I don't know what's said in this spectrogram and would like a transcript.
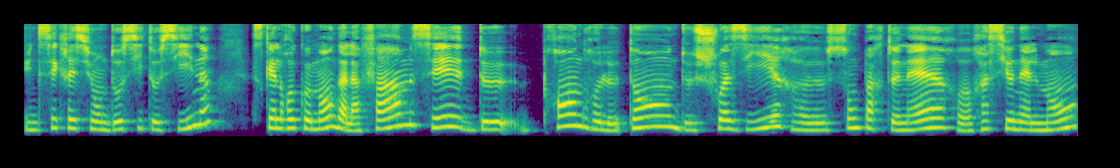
une sécrétion d'ocytocine, ce qu'elle recommande à la femme, c'est de prendre le temps de choisir euh, son partenaire euh, rationnellement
